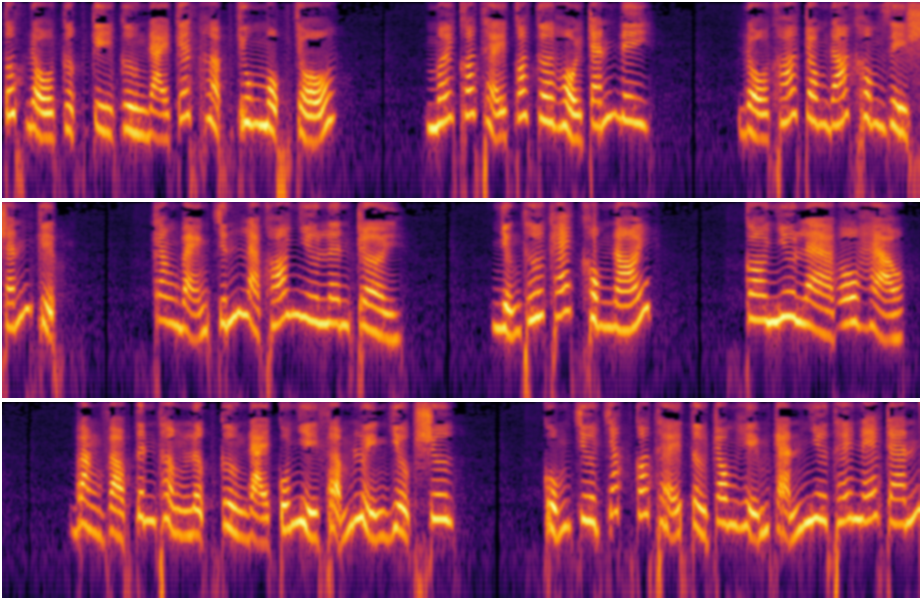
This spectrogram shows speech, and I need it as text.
Tốc độ cực kỳ cường đại kết hợp chung một chỗ. Mới có thể có cơ hội tránh đi. Độ khó trong đó không gì sánh kịp. Căn bản chính là khó như lên trời. Những thứ khác không nói. Coi như là ô hạo. Bằng vào tinh thần lực cường đại của nhị phẩm luyện dược sư. Cũng chưa chắc có thể từ trong hiểm cảnh như thế né tránh.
